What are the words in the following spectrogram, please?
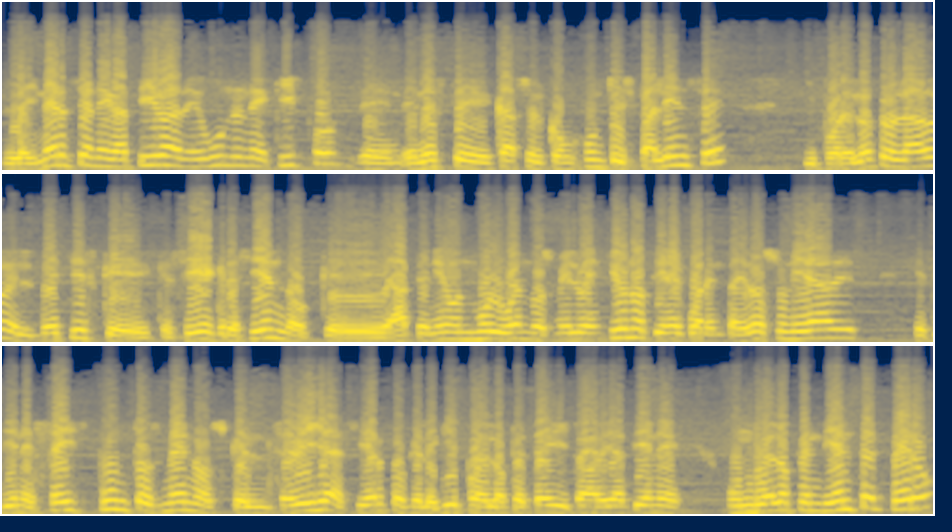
la inercia negativa de un equipo, en, este caso el conjunto hispalense, y por el otro lado el Betis que, sigue creciendo, que ha tenido un muy buen 2021, tiene 42 unidades, que tiene 6 puntos menos que el Sevilla, es cierto que el equipo de Lopetegui todavía tiene un duelo pendiente, pero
